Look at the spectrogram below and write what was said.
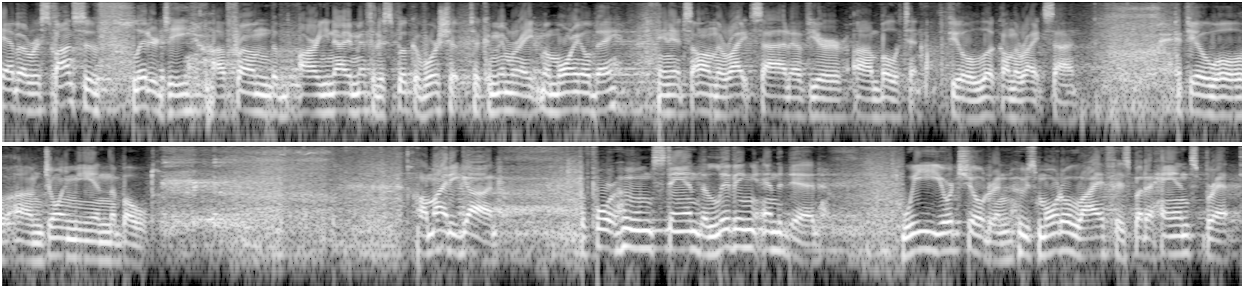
Have a responsive liturgy uh, from the, our United Methodist Book of Worship to commemorate Memorial Day, and it's on the right side of your um, bulletin, if you'll look on the right side. If you will um, join me in the bold. Almighty God, before whom stand the living and the dead, we, your children, whose mortal life is but a hand's breadth,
